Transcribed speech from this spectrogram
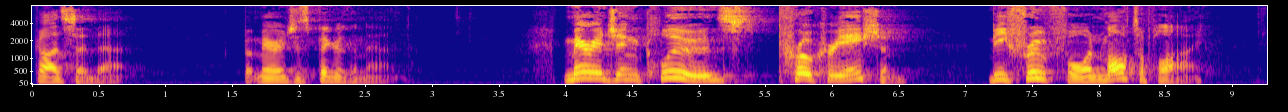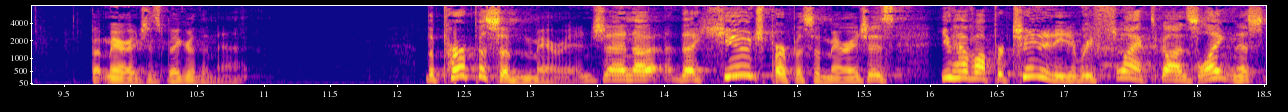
God said that. But marriage is bigger than that. Marriage includes procreation. Be fruitful and multiply. But marriage is bigger than that. The purpose of marriage, and uh, the huge purpose of marriage, is you have opportunity to reflect God's likeness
